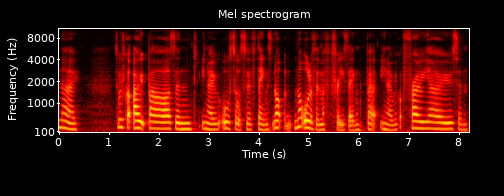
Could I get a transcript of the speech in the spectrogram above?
No. So we've got oat bars and you know all sorts of things. Not not all of them are for freezing, but you know we've got froyos and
